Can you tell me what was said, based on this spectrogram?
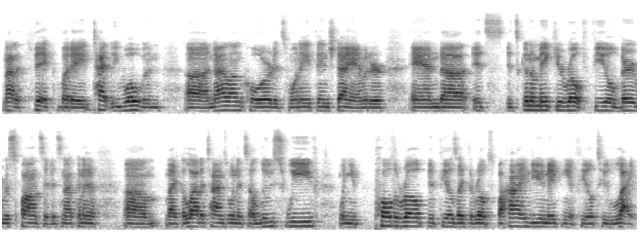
not a thick, but a tightly woven uh, nylon cord. It's 1 8 inch diameter, and uh, it's it's going to make your rope feel very responsive. It's not going to um, like a lot of times when it's a loose weave, when you pull the rope, it feels like the rope's behind you, making it feel too light.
